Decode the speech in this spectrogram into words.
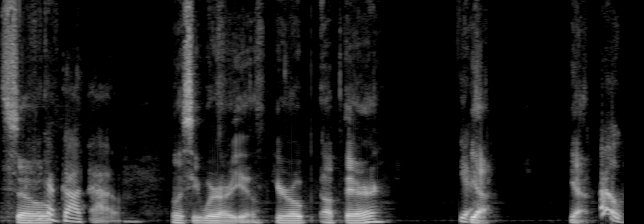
So I think I've got that. let's see where are you you're up, up there Yeah. yeah Yeah. Oh,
